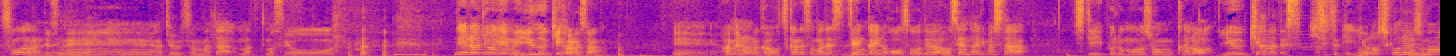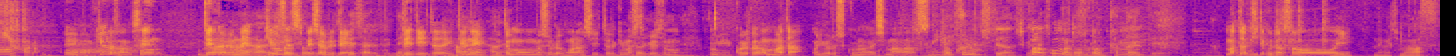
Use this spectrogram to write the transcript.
そうなんですね、えー八王子さんまた待ってますよ。でラジオネームゆうきはらさん、えー雨の中お疲れ様です。前回の放送ではお世話になりました。シティプロモーション課のゆうきはらです。引き続きよろしくお願いします。えー、木原さん先前回はいはいはい。清瀬スペシャルで出ていただいてね、とても面白いお話いただきましたけれども、これからもまたよろしくお願いします。今日来るって言ってたんですけど、どんどん叩いて、また来てください、ねお願いします。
